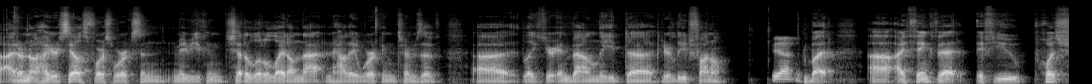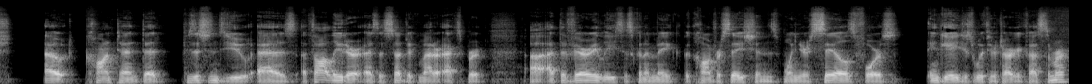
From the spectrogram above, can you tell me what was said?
I don't know how your sales force works, and maybe you can shed a little light on that and how they work in terms of uh, like your inbound lead, uh, your lead funnel. Yeah. But uh, I think that if you push out content that positions you as a thought leader, as a subject matter expert. Uh, at the very least, it's going to make the conversations when your sales force engages with your target customer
